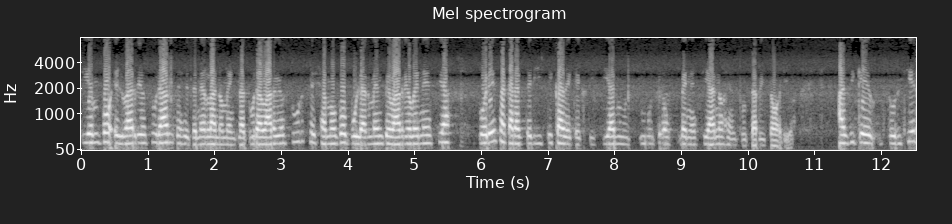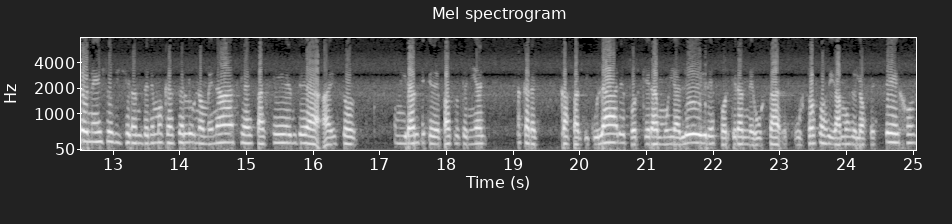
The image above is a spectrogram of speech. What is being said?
tiempo el barrio sur, antes de tener la nomenclatura barrio sur, se llamó popularmente barrio Venecia por esa característica de que existían muchos venecianos en su territorio. Así que surgieron ellos, dijeron tenemos que hacerle un homenaje a esta gente, a, a estos migrantes que de paso tenían características particulares, porque eran muy alegres, porque eran de gustar, gustosos, digamos, de los festejos.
